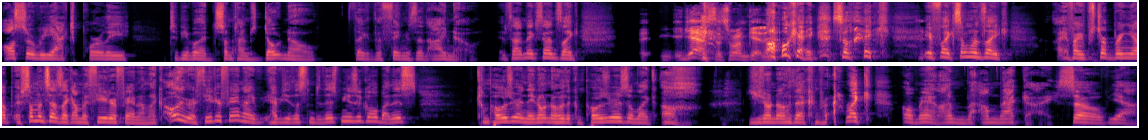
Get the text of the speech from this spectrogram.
also react poorly to people that sometimes don't know like the things that I know if that makes sense like eh, Yes, that's what I'm getting at. Okay. So like, if like someone's like, if I start bringing up, if someone says like I'm a theater fan, I'm like, oh, you're a theater fan. Have, have you listened to this musical by this composer? And they don't know who the composer is. I'm like, oh, you don't know who that. Comp-? I'm like, oh man, I'm I'm that guy. So yeah,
